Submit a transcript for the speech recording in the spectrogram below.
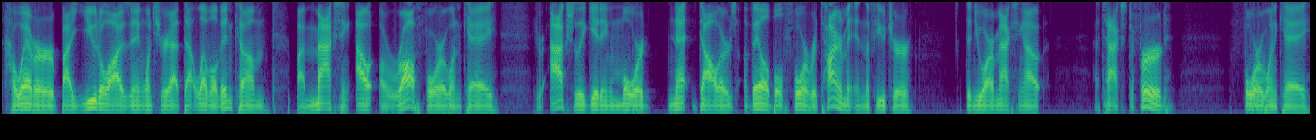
however, by utilizing once you're at that level of income, by maxing out a Roth 401k, you're actually getting more net dollars available for retirement in the future than you are maxing out a tax deferred 401k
